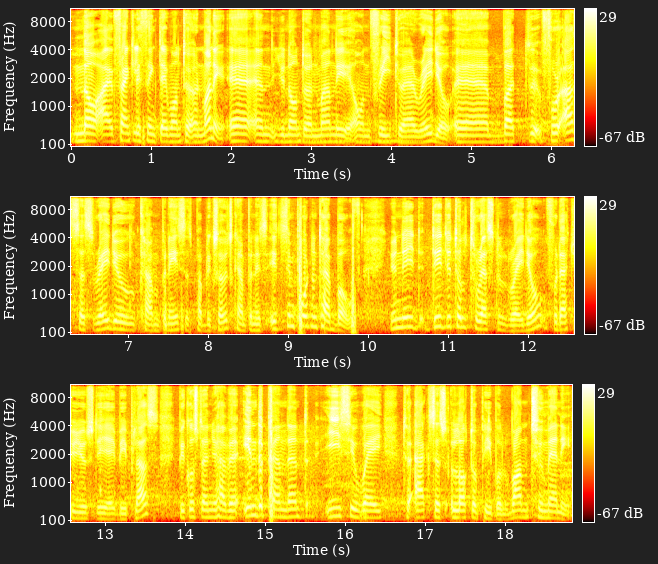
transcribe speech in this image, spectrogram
No, I frankly think they want to earn money, uh, and you don't earn money on free-to-air radio. Uh, but for us as radio companies, as public service companies, it's important to have both. You need digital terrestrial radio. For that, you use DAB+, because then you have an independent, easy way to access a lot of people, one too many.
